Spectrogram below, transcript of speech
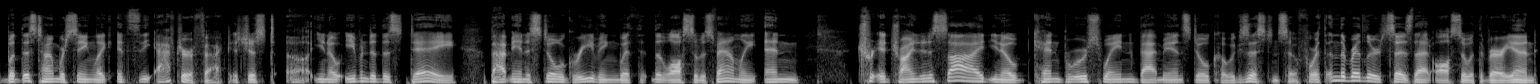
But this time we're seeing like it's the after effect. It's just, uh, you know, even to this day, Batman is still grieving with the loss of his family and tr- trying to decide, you know, can Bruce Wayne and Batman still coexist and so forth. And the Riddler says that also at the very end.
